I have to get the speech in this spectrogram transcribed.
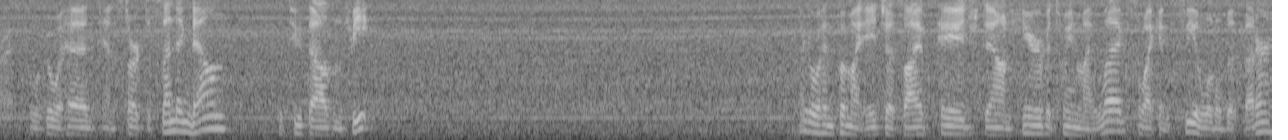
Alright, so we'll go ahead and start descending down to 2,000 feet. I'll go ahead and put my HSI page down here between my legs so I can see a little bit better.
